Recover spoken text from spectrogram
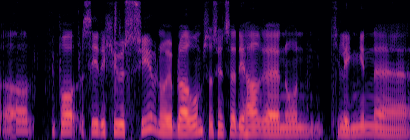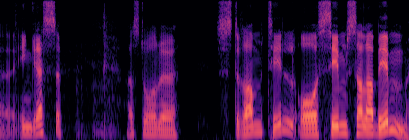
Og på side 27, når vi blar om, så syns jeg de har eh, noen klingende ingresser. Her står det 'Stram til' og 'Simsalabim'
